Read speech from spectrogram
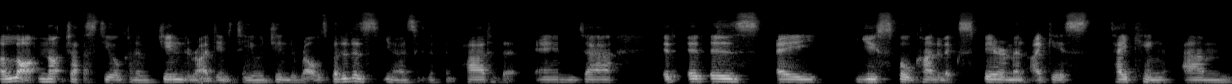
a lot not just your kind of gender identity or gender roles but it is you know a significant part of it. And uh, it, it is a useful kind of experiment i guess taking um,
